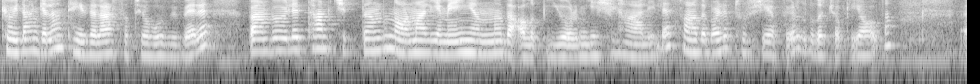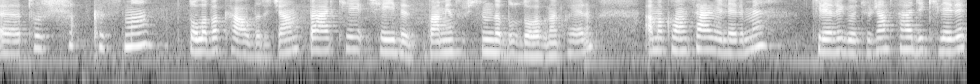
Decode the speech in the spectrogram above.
köyden gelen teyzeler satıyor bu biberi. Ben böyle tam çıktığında normal yemeğin yanına da alıp yiyorum yeşil haliyle. Sonra da böyle turşu yapıyoruz. Bu da çok iyi oldu. Ee, turşu kısmı dolaba kaldıracağım. Belki şeyi de bamya turşusunu da buzdolabına koyarım. Ama konservelerimi kilere götüreceğim. Sadece kileri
